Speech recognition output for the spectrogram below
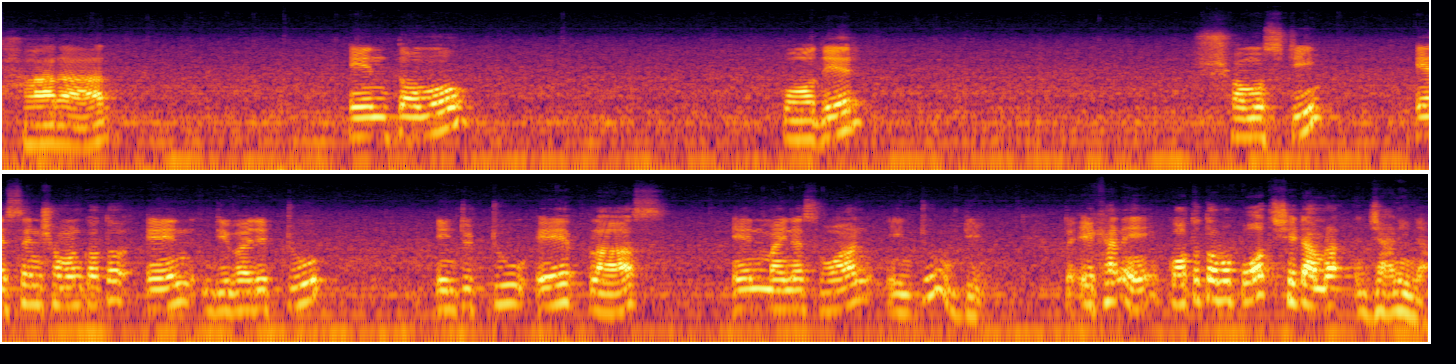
ধারার এনতম পদের সমষ্টি এস এন সমান কত? N divided two into two A plus N minus one into D তো এখানে কততম পদ সেটা আমরা জানি না।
